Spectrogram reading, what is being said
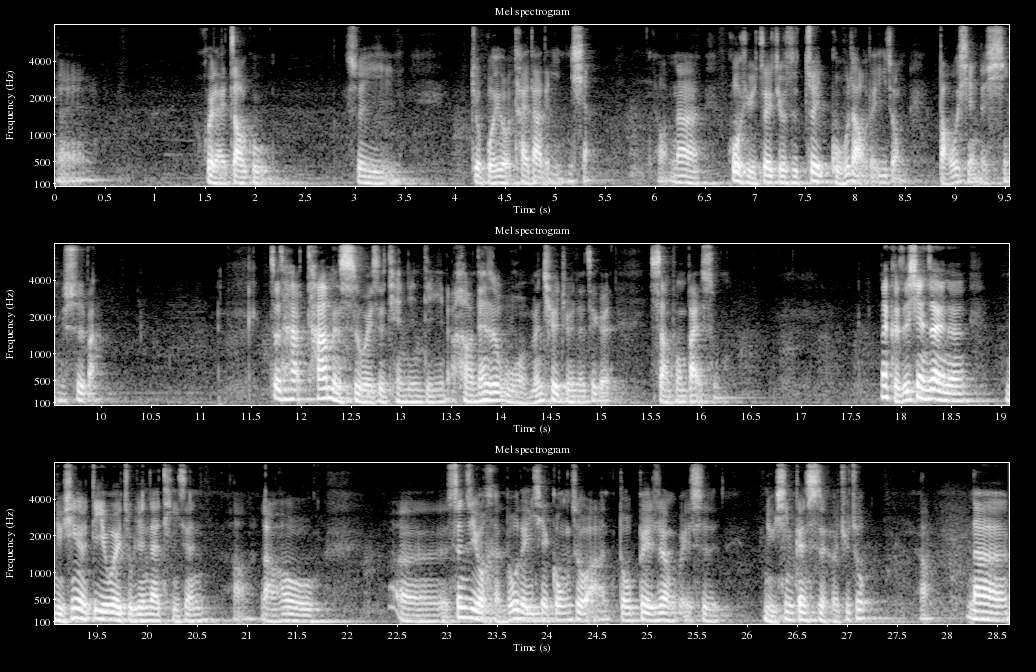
呃会来照顾，所以就不会有太大的影响。好，那或许这就是最古老的一种保险的形式吧。这他他们视为是天经地义的哈，但是我们却觉得这个伤风败俗。那可是现在呢，女性的地位逐渐在提升啊，然后呃，甚至有很多的一些工作啊，都被认为是女性更适合去做啊。那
